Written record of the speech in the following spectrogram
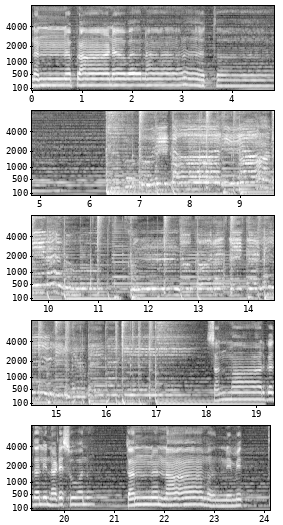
ನನ್ನ ಪ್ರಾಣವನಾಥ. ಸನ್ಮಾರ್ಗದಲ್ಲಿ ನಡೆಸುವನು ತನ್ನ ನಾಮ ನಿಮಿತ್ತ.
